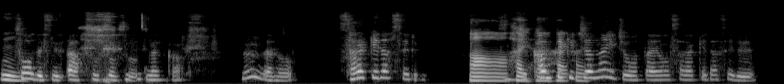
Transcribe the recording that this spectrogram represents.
うんそうですね。あ、そうそうそう。なんか、なんだろう。さらけ出せる。ああはいはい完はい璧じゃはいない状態をさらけ出せる、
